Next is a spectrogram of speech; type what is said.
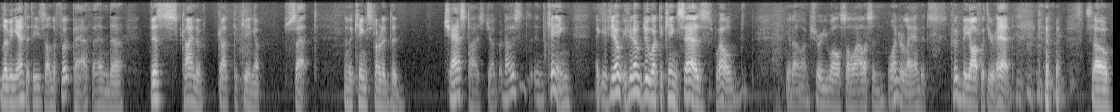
living entities on the footpath, and uh, this kind of got the king upset, and the king started to chastise Jad. But now this is king. If you don't if you don't do what the king says, well, you know, I'm sure you all saw Alice in Wonderland. It could be off with your head. so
